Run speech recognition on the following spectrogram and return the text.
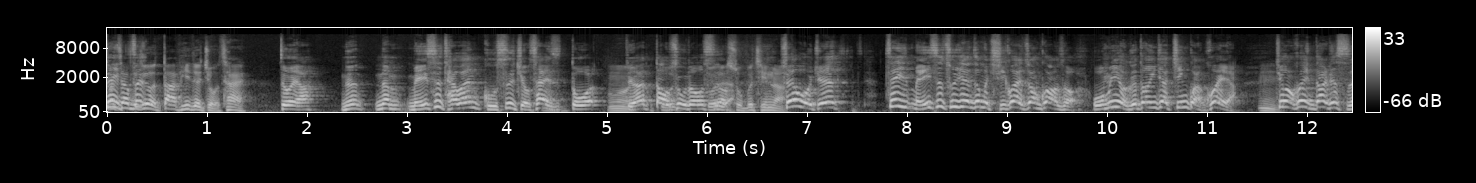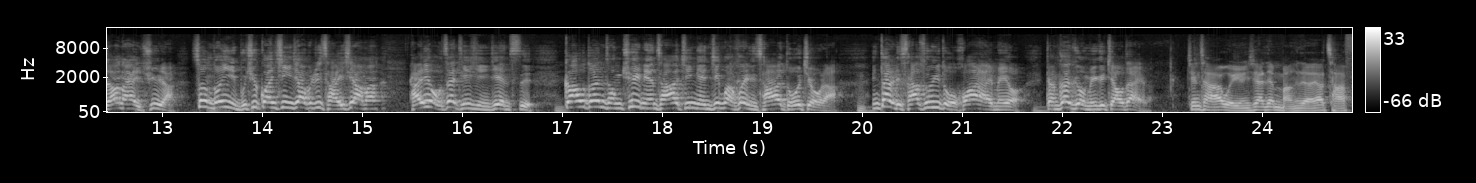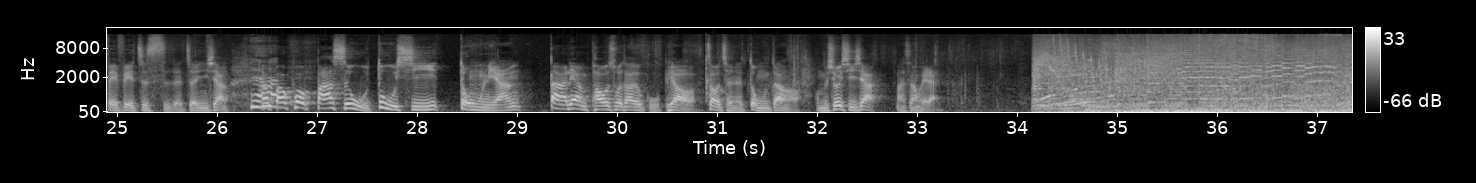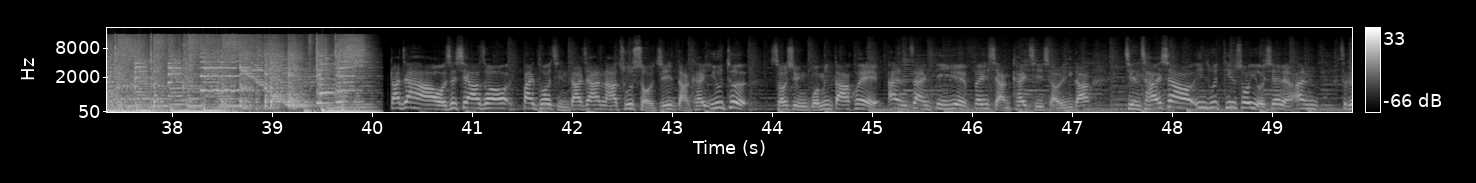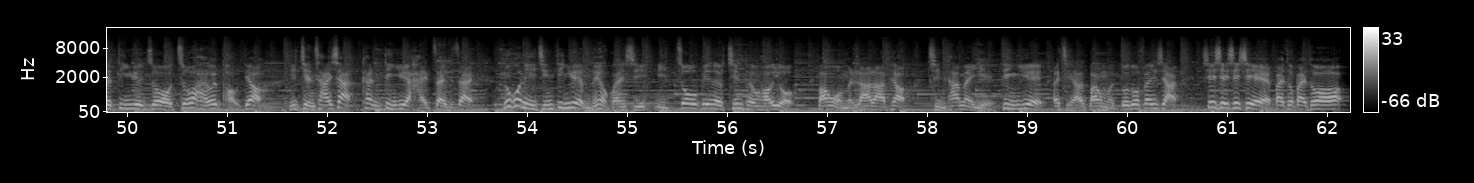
所以这不就有大批的韭菜？对啊，那那每一次台湾股市韭菜多，主要到处都是，数不清了。所以我觉得这每一次出现这么奇怪的状况的时候，我们有个东西叫金管会啊，金管会你到底死到哪里去了？这种东西你不去关心一下，不去查一下吗？还有我再提醒一件事，高端从去年查到今年，金管会你查了多久了？你到底查出一朵花来没有？赶快给我们一个交代了。监察委员现在在忙着要查狒狒之死的真相，那包括八十五度 C 董娘大量抛售他的股票造成了动荡哦。我们休息一下，马上回来。大家好，我是谢亚洲，拜托请大家拿出手机，打开 YouTube，搜寻国民大会，按赞、订阅、分享，开启小铃铛，检查一下哦。因为听说有些人按这个订阅之后，之后还会跑掉，你检查一下，看订阅还在不在。如果你已经订阅，没有关系，你周边的亲朋好友帮我们拉拉票，请他们也订阅，而且要帮我们多多分享，谢谢谢谢，拜托拜托。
